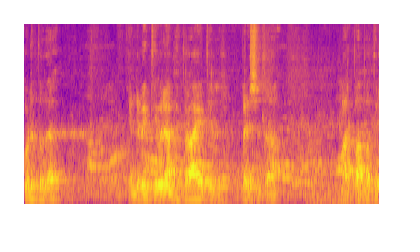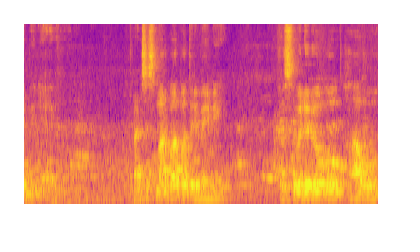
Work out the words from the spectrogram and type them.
കൊടുത്തത് എന്റെ വ്യക്തിപരാഭിപ്രായത്തിൽ പരിശുദ്ധ മാർപ്പാപ്പ തിരുമേനിയായിരുന്നു ഫ്രാൻസിസ് മാർപ്പാപ്പ തിരുമേനി ക്രിസ്തുവിന്റെ രൂപവും ഭാവവും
